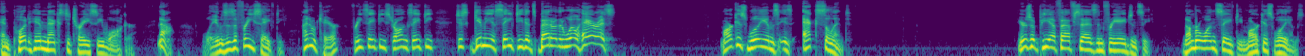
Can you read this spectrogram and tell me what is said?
and put him next to Tracy Walker? Now, Williams is a free safety. I don't care. Free safety, strong safety. Just give me a safety that's better than Will Harris. Marcus Williams is excellent. Here's what PFF says in free agency number one safety, Marcus Williams.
